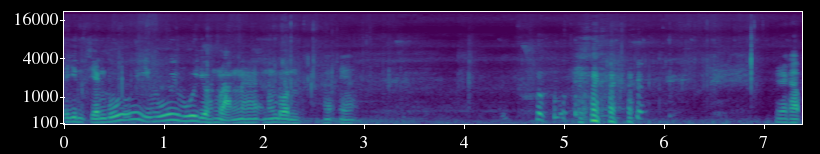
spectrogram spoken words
ได้ยินเสียงบุ้ยบุ้ยบุ้ยอยู่ข้างหลังนะฮะน้องดนเนี่ยนี่ครับ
